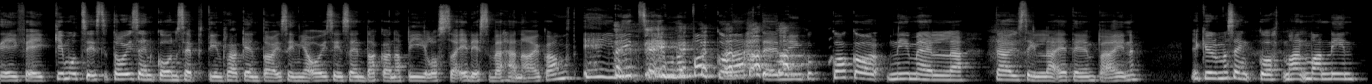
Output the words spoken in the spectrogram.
ei feikki, mutta siis toisen konseptin rakentaisin ja oisin sen takana piilossa edes vähän aikaa, mutta ei vitsi, ei mun on pakko lähteä niin koko nimellä täysillä eteenpäin. Ja kyllä mä sen kohta, mä, mä oon niin,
